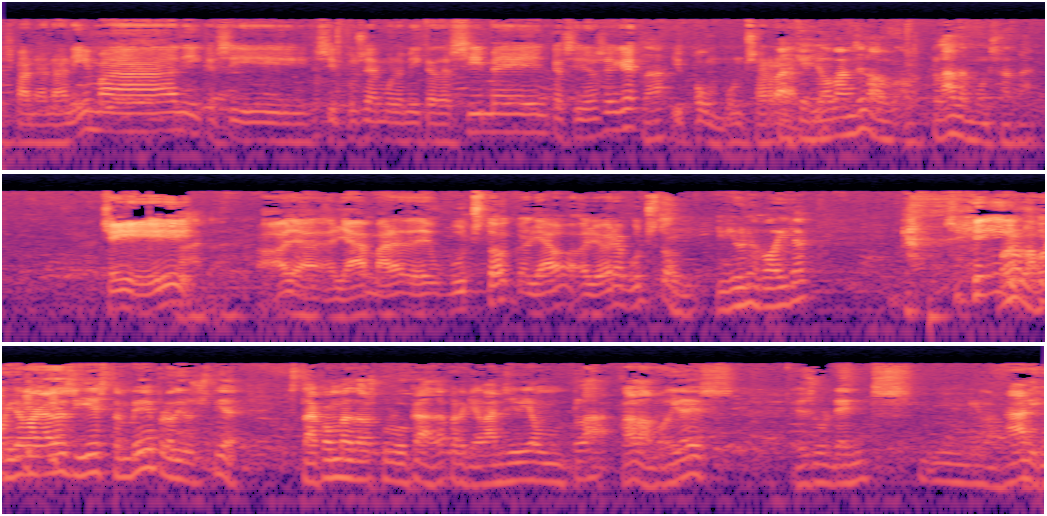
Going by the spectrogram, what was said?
es van anar animant i que si, si posem una mica de ciment que si no sé què Clar. i pum, Montserrat Perquè allò abans era el, el pla de Montserrat. sí, Clar, clar. allà, allà mare de Déu, Woodstock allà, allò era Woodstock Sí. Hi havia una boira... Que... Sí. Bueno, la boira a vegades hi és també, però dius, hòstia, està com a descol·locada, perquè abans hi havia un pla... Clar, la boira és, és un ens mil·lenari,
